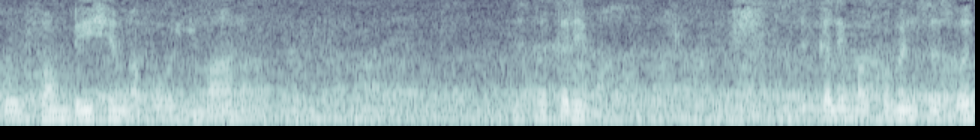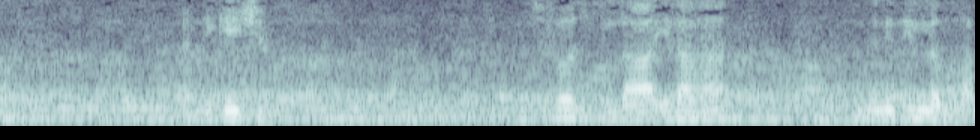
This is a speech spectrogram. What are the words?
Whole foundation of our Iman is the kalima. The kalima commences with a negation. It's first La ilaha and then is illallah.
